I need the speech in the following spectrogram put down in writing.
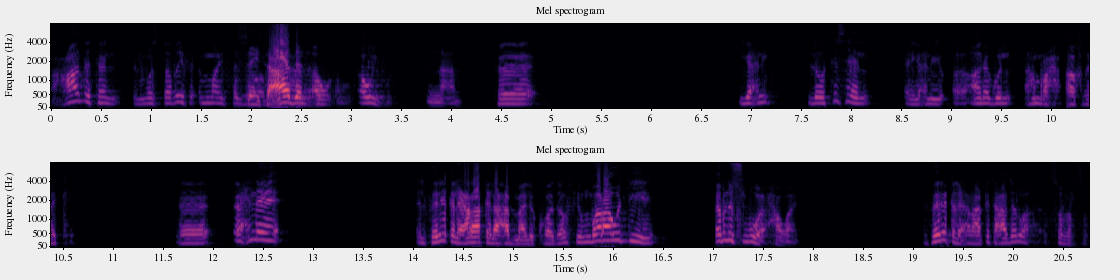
عادة المستضيف إما يفوز سيتعادل أو أو يفوز. نعم. ف يعني لو تسأل يعني أنا أقول هم راح أخذك. آه، إحنا الفريق العراقي لعب مع الاكوادور في مباراة ودية قبل أسبوع حوالي. الفريق العراقي تعادل 0 0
